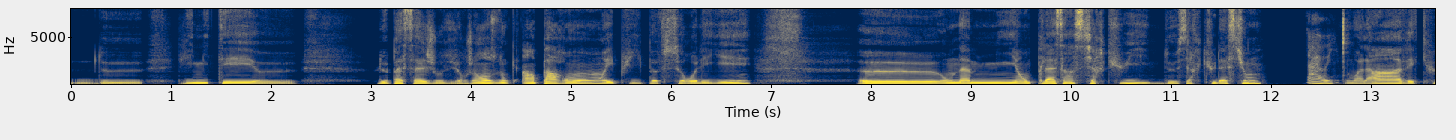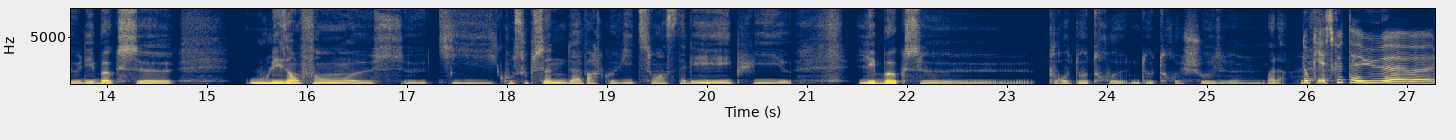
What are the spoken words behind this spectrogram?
de limiter euh, le passage aux urgences, donc un par an, et puis ils peuvent se relayer. Euh, on a mis en place un circuit de circulation, Ah oui. voilà, avec euh, les box euh, où les enfants euh, ceux qui qu'on soupçonne d'avoir le Covid sont installés, et puis euh, les box euh, pour d'autres d'autres choses, euh, voilà. Donc, est-ce que tu as eu, euh,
